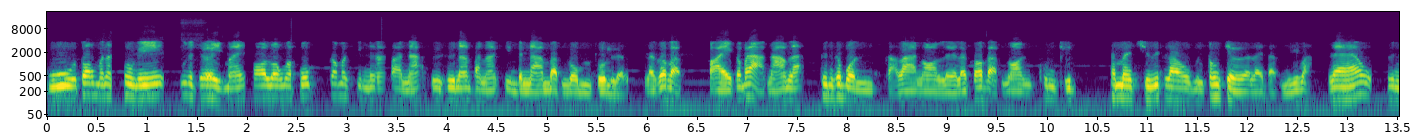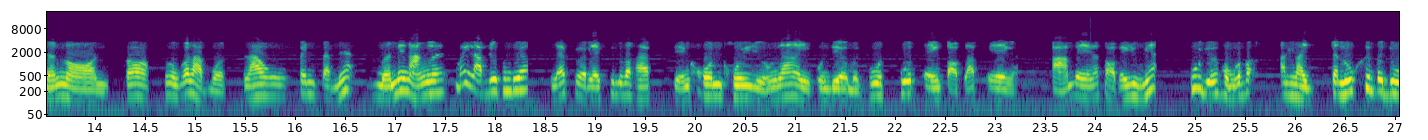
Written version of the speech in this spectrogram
กูต้องมานั่งตรงนี้กูจะเจออีกไหมพอลงมาปุ๊บก็มากินน้ำปานะ คือคือน้ำปานะกินเป็นน้ำแบบนมถั่วเหลืองแล้วก็แบบไปก็ไม่อาบน้ำแล้วขึ้นข้างบนศาลานอนเลย แล้วก็แบบนอนคุ้นคิดทำไมชีวิตเรามันต้องเจออะไรแบบนี้วะ แล้วคืนนั้นนอนก็ทุกคนก็หลับหมด เราเป็นแบบเนี้ยเหมือนในหนังเลย ไม่หลับอยู่คนเดียว แล้วเกิดอะไรขึ้นรู้ปะครับ เสียงคนคุยอยู่ข้างล่างอยู่คนเดียวเหมือนพูดพูดเองตอบรับเองอะถามเองแล้วตอบเองอยู่เนี้ยพูดอยู่แล้วผมก็ อะไรจะลุกขึ้นไปดู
